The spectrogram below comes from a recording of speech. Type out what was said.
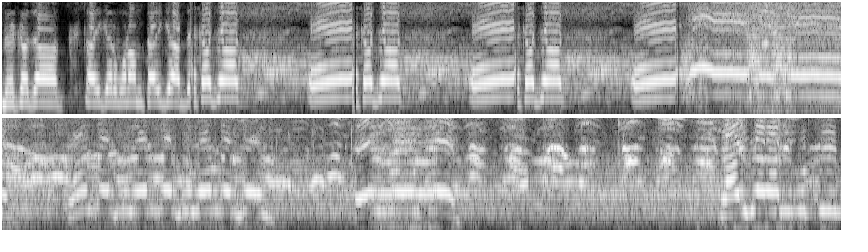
দেখা যাক টাইগার বনাম টাইগার দেখা যাক ও দেখা যাক ও দেখা যাক ও ওয়ান্ডারফুল ওয়ান্ডারফুল ওয়ান্ডারফুল এই মুহূর্তে টাইগার আলিমুদ্দিন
